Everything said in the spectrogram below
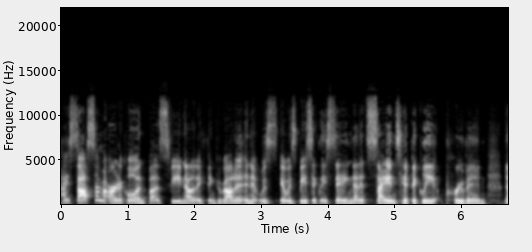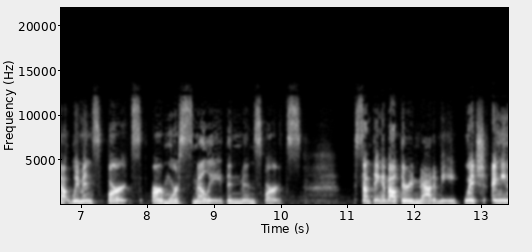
I saw some article on BuzzFeed now that I think about it and it was it was basically saying that it's scientifically proven that women's farts are more smelly than men's farts. Something about their anatomy, which I mean,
